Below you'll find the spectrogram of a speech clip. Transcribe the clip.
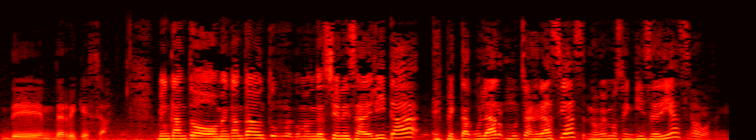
de, riqueza. Me encantó, me encantaron tus recomendaciones, Adelita. Espectacular, muchas gracias. Nos vemos en 15 días. Nos vemos en 15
